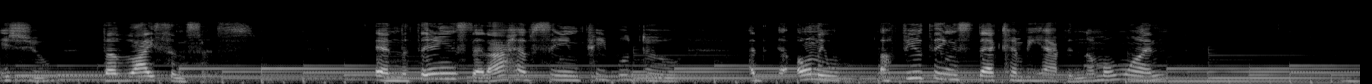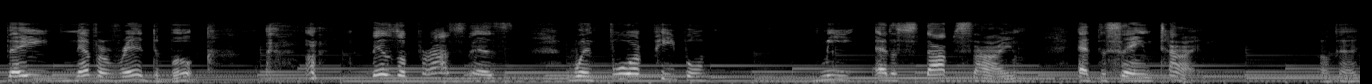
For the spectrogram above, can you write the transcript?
issue the licenses. And the things that I have seen people do, only a few things that can be happened. Number one, they never read the book. There's a process when four people meet at a stop sign at the same time. Okay?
